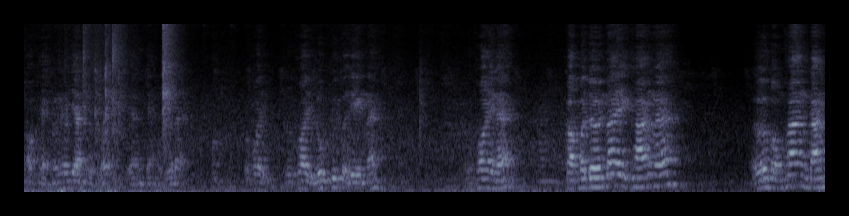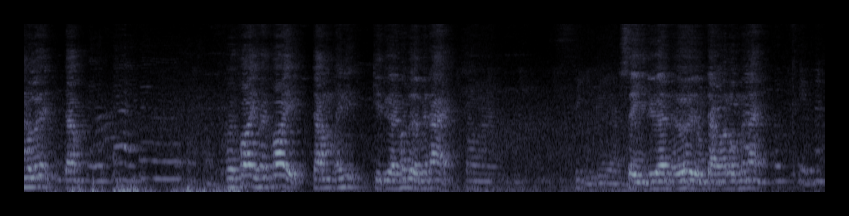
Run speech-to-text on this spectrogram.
เอาแขนมันก็ยันหนูไว้ยันแขนหนูก็ได้ค่อยๆค่อยๆลุกขึ้นตัวเองนะค่อยๆนะกลับมาเดินได้อีกครั้งนะเออสองข้างดันมาเลยจเดินได้เดินำค่อยๆค่อยๆจำไอ้นี่กี่เดือนเขาเดินไม่ได้ประมาณสี่เดือนสี่เดือนเออเดี๋ยวจำอารมณ์ไม่ได้รถเข็นน่ะ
